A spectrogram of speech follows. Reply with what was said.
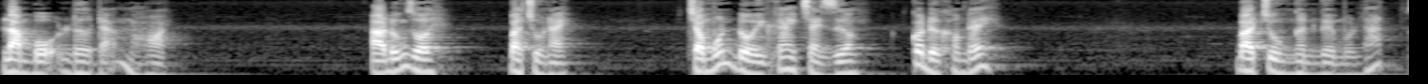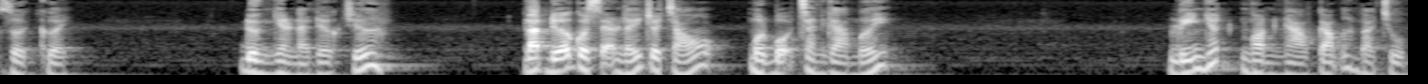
Làm bộ lờ đãng mà hỏi. À đúng rồi, bà chủ này. Cháu muốn đổi gai trải dương, có được không đấy? Bà chủ ngần người một lát rồi cười. Đương nhiên là được chứ. Lát nữa cô sẽ lấy cho cháu một bộ chăn gà mới. Lý Nhất ngọt ngào cảm ơn bà chủ.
